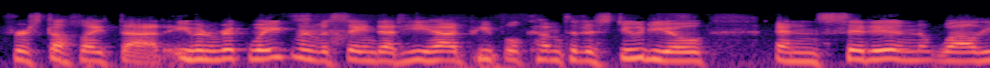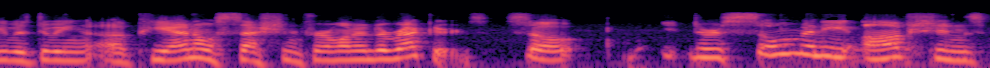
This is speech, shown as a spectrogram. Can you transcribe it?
for stuff like that. Even Rick Wakeman was saying that he had people come to the studio and sit in while he was doing a piano session for one of the records. So there's so many options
